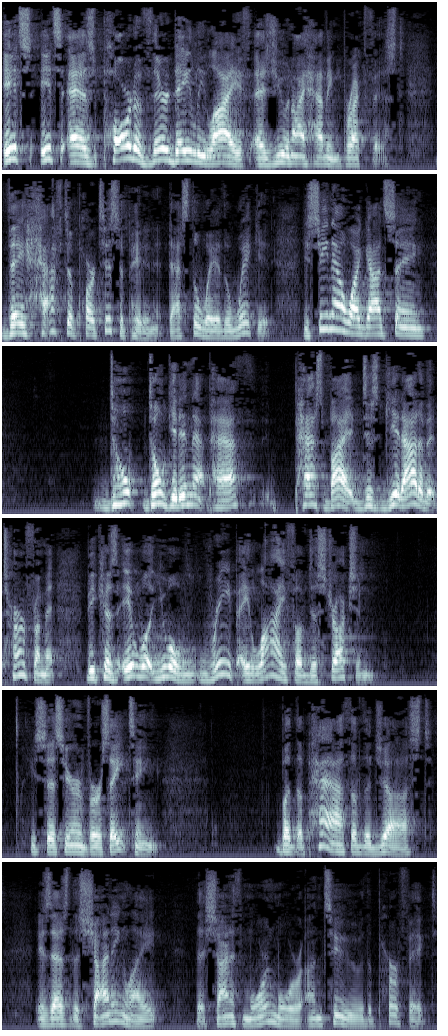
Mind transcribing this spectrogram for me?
It's, it's as part of their daily life as you and I having breakfast. They have to participate in it. That's the way of the wicked. You see now why God's saying, don't, don't get in that path, pass by it, just get out of it, turn from it, because it will, you will reap a life of destruction. He says here in verse 18, But the path of the just is as the shining light that shineth more and more unto the perfect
